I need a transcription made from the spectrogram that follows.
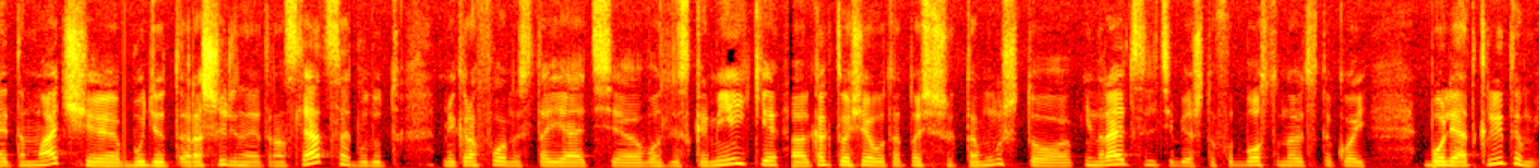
На этом матче будет расширенная трансляция, будут микрофоны стоять э, возле скамейки. А как ты вообще вот относишься к тому, что и нравится ли тебе, что футбол становится такой более открытым?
